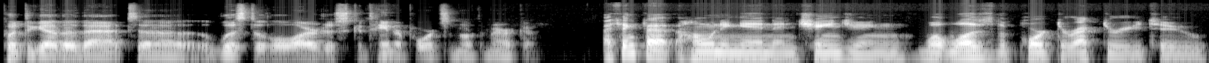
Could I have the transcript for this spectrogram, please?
put together that uh, list of the largest container ports in North America. I think that honing in and changing what was the port directory to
